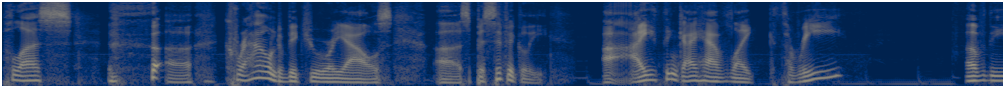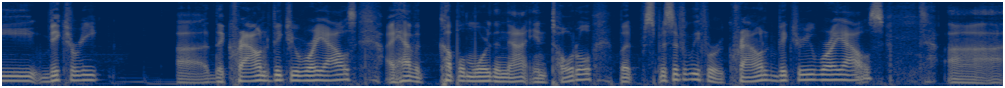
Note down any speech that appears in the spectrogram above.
plus uh, crowned victory royales. Uh, specifically, I think I have like three of the victory. Uh, the crowned victory royales. I have a couple more than that in total, but specifically for crowned victory royales, uh,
